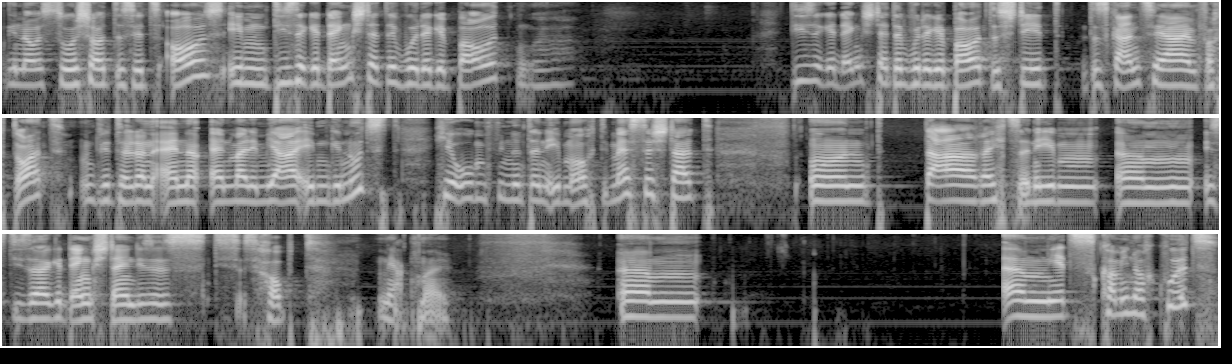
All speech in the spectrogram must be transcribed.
genau so schaut das jetzt aus. Eben diese Gedenkstätte wurde gebaut. Diese Gedenkstätte wurde gebaut, das steht das ganze Jahr einfach dort und wird halt dann ein, einmal im Jahr eben genutzt. Hier oben findet dann eben auch die Messe statt. Und da rechts daneben ähm, ist dieser Gedenkstein, dieses, dieses Hauptmerkmal. Ähm, ähm, jetzt komme ich noch kurz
